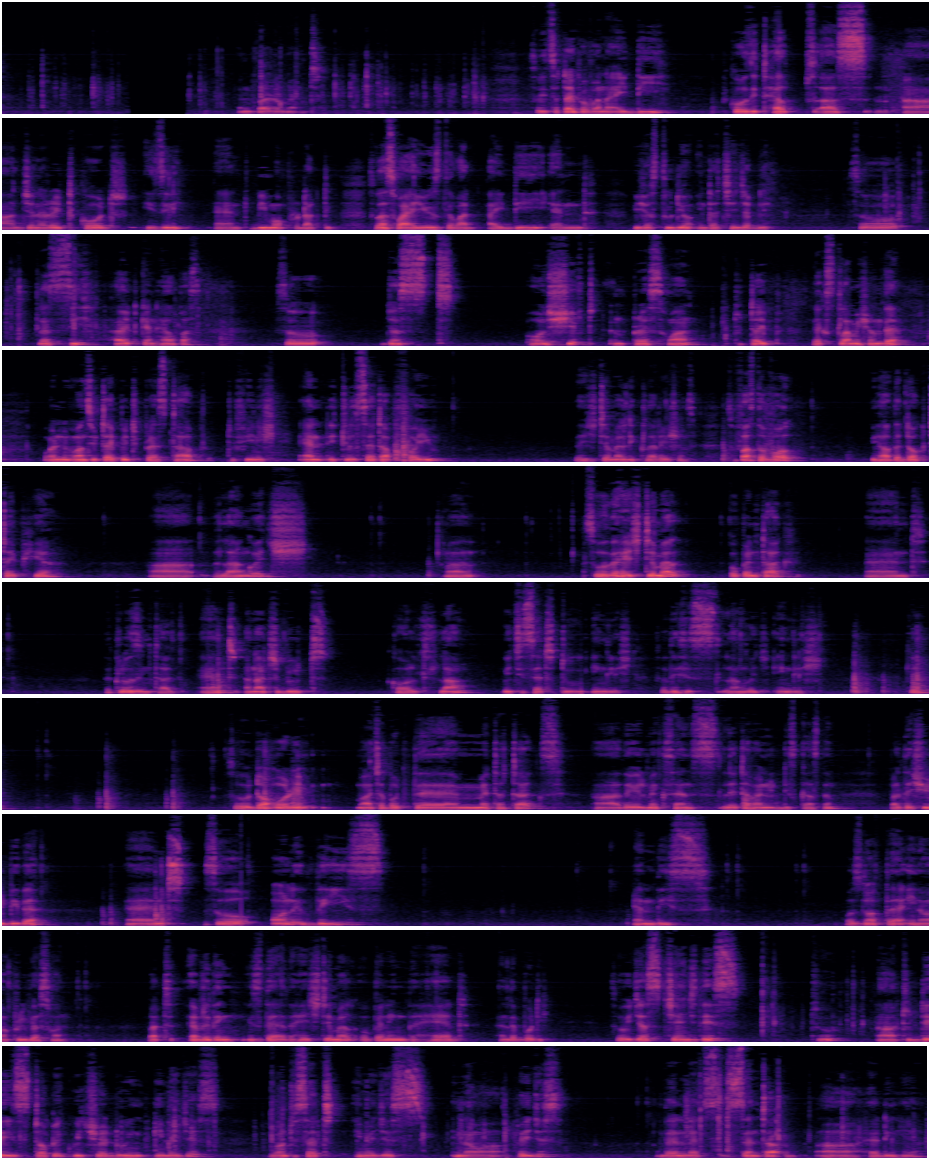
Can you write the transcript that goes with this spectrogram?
environment. So it's a type of an IDE because it helps us uh, generate code easily and be more productive. So that's why I use the word IDE and Visual Studio interchangeably. So let's see how it can help us. So just hold shift and press 1 to type the exclamation there when once you type it press tab to finish and it will set up for you the HTML declarations. So first of all you have the doc type here uh, the language uh, so the HTML open tag and the closing tag and an attribute called lang which is set to English. So this is language English. Okay so don't worry much about the meta tags. Uh, they will make sense later when we discuss them, but they should be there. And so only these and this was not there in our previous one. But everything is there, the HTML opening, the head and the body. So we just change this to uh, today's topic which we are doing images. We want to set images in our pages. Then let's center uh, heading here.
